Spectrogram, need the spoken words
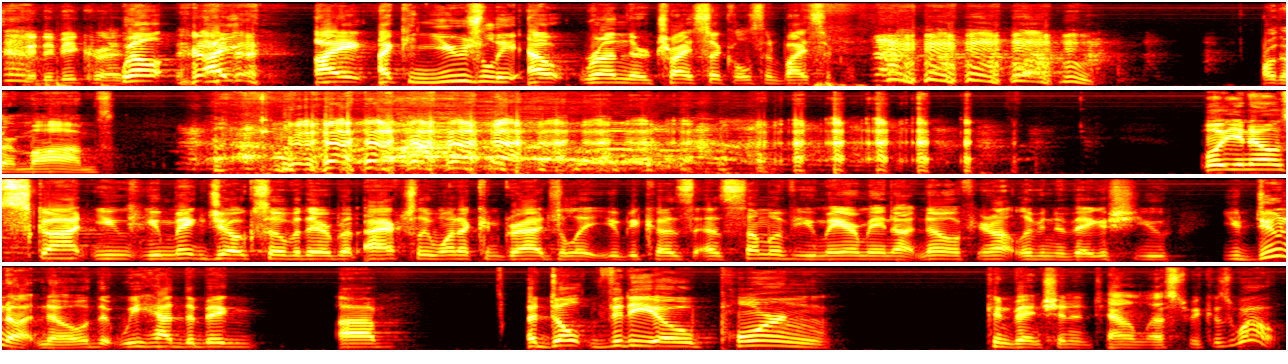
Good to be Chris. Well, I, I, I can usually outrun their tricycles and bicycles. or their moms. Well, you know, Scott, you, you make jokes over there, but I actually want to congratulate you because, as some of you may or may not know, if you're not living in Vegas, you, you do not know that we had the big uh, adult video porn convention in town last week as well.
